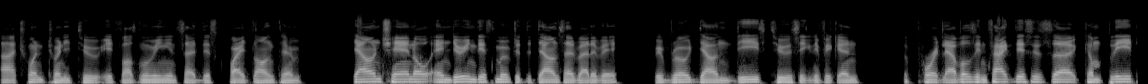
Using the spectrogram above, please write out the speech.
uh, 2022, it was moving inside this quite long-term down channel. And during this move to the downside, by the way, we broke down these two significant support levels. In fact, this is a complete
